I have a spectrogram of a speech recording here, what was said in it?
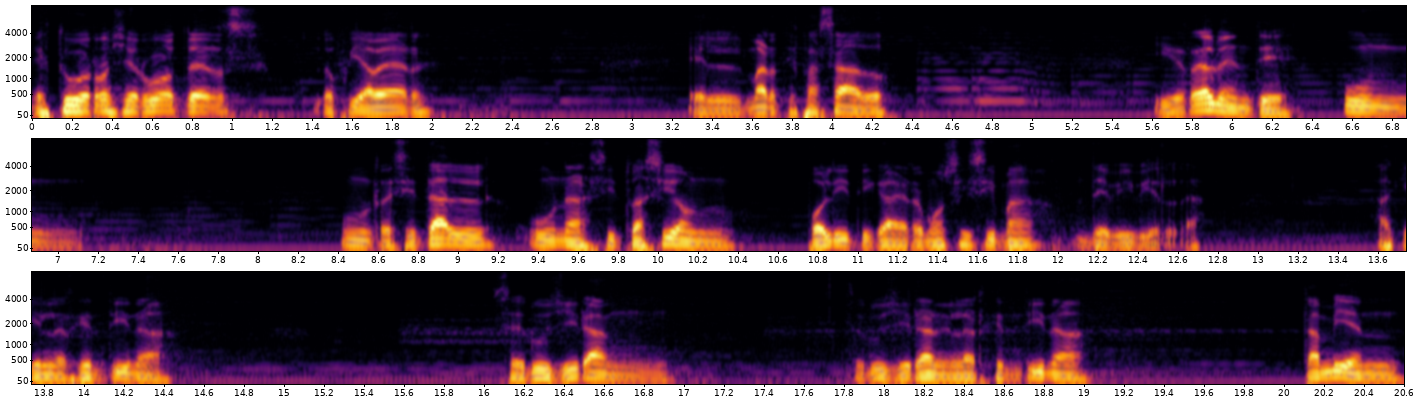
Estuvo Roger Waters, lo fui a ver el martes pasado y realmente un, un recital, una situación política hermosísima de vivirla. Aquí en la Argentina, Cerú Girán, Cerú Girán en la Argentina también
